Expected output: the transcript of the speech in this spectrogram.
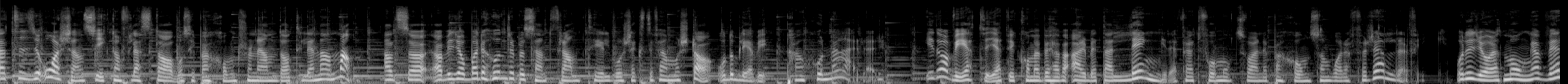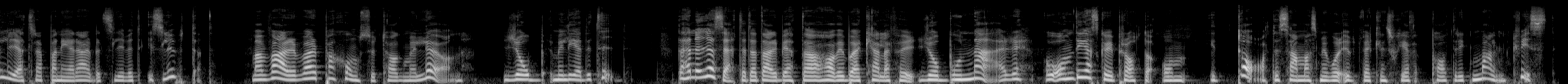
bara tio år sedan så gick de flesta av oss i pension från en dag till en annan. Alltså, ja, vi jobbade 100% fram till vår 65-årsdag och då blev vi pensionärer. Idag vet vi att vi kommer behöva arbeta längre för att få motsvarande pension som våra föräldrar fick. Och det gör att många väljer att trappa ner arbetslivet i slutet. Man varvar pensionsuttag med lön, jobb med ledig tid. Det här nya sättet att arbeta har vi börjat kalla för jobbonär. Och om det ska vi prata om idag tillsammans med vår utvecklingschef Patrik Malmqvist.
